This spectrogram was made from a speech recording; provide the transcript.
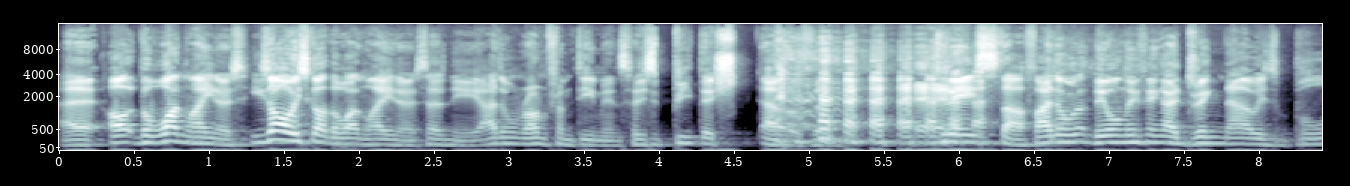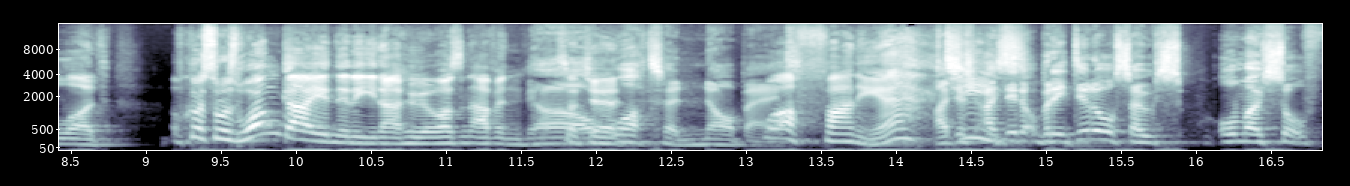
Uh, oh, the one-liners. He's always got the one-liners, hasn't he? I don't run from demons. I just beat the sh- out of them. Great stuff. I don't. The only thing I drink now is blood. Of course, there was one guy in the arena who wasn't having Oh, such a what a knobhead. what a fanny, eh? I just, I did, but it did also almost sort of.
